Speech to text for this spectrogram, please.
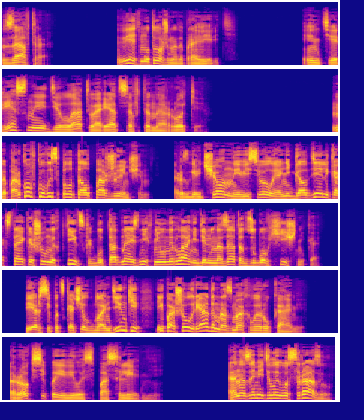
«Завтра. Ведьму тоже надо проверить». Интересные дела творятся в Тонороке. На парковку выспала толпа женщин. Разгоряченные, веселые, они галдели, как стайка шумных птиц, как будто одна из них не умерла неделю назад от зубов хищника. Перси подскочил к блондинке и пошел рядом, размахивая руками. Рокси появилась последней. Она заметила его сразу,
